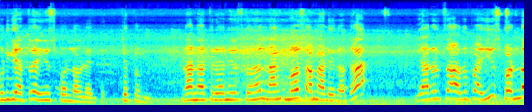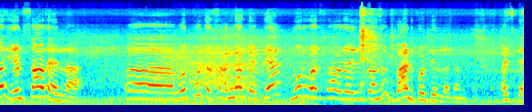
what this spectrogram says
ಹುಡುಗಿ ಹತ್ರ ಈಸ್ಕೊಂಡವಳೆ ಅಂತೆ ಚೆಕ್ಕು ನನ್ನ ಹತ್ರ ಏನು ಈಸ್ಕೊಂಡು ನಂಗೆ ಮೋಸ ಮಾಡಿರೋದು, ಎರಡು ಸಾವಿರ ರೂಪಾಯಿ ಈಸ್ಕೊಂಡು ಎಂಟು ಸಾವಿರ ಇಲ್ಲ. ಒಕ್ಕೂಟ ಸಂಘ ಕಟ್ಟಿ ಮೂರುವರೆ ಸಾವಿರ ಇಸ್ಕೊಂಡು ಬಾಂಡ್ ಕೊಟ್ಟಿಲ್ಲ ನಾನು ಅಷ್ಟೇ.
